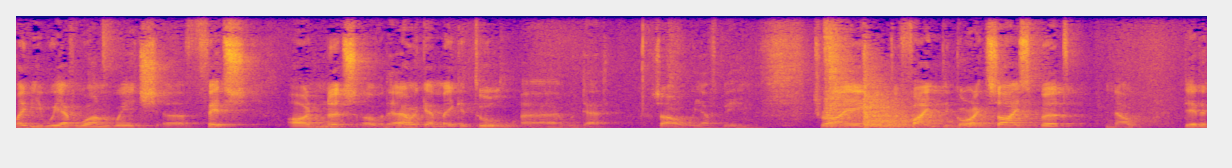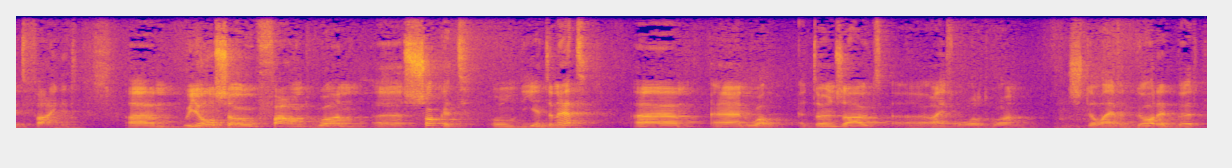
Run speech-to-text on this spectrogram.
maybe we have one which uh, fits our nuts over there, we can make a tool with that. So we have been trying to find the correct size, but no, didn't find it. Um, we also found one uh, socket on the internet, um, and well, it turns out uh, I've ordered one, still haven't got it, but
